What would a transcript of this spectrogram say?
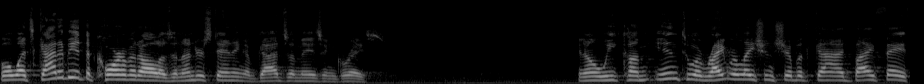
But what's got to be at the core of it all is an understanding of God's amazing grace. You know, we come into a right relationship with God by faith,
